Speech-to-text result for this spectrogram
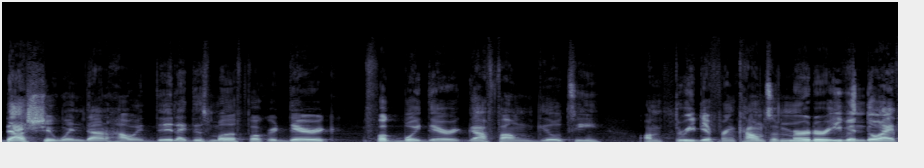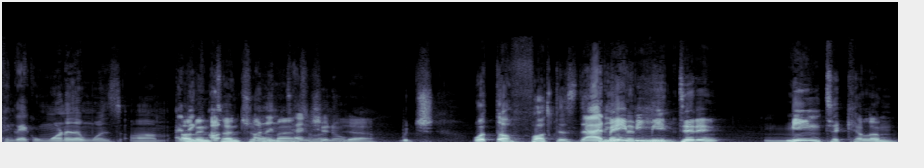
that shit went down how it did. Like this motherfucker Derek, fuckboy Derek, got found guilty on three different counts of murder. Even though I think like one of them was um I think, un- unintentional, unintentional. Yeah. Which what the fuck does that mean? maybe he mean? didn't mean to kill him.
